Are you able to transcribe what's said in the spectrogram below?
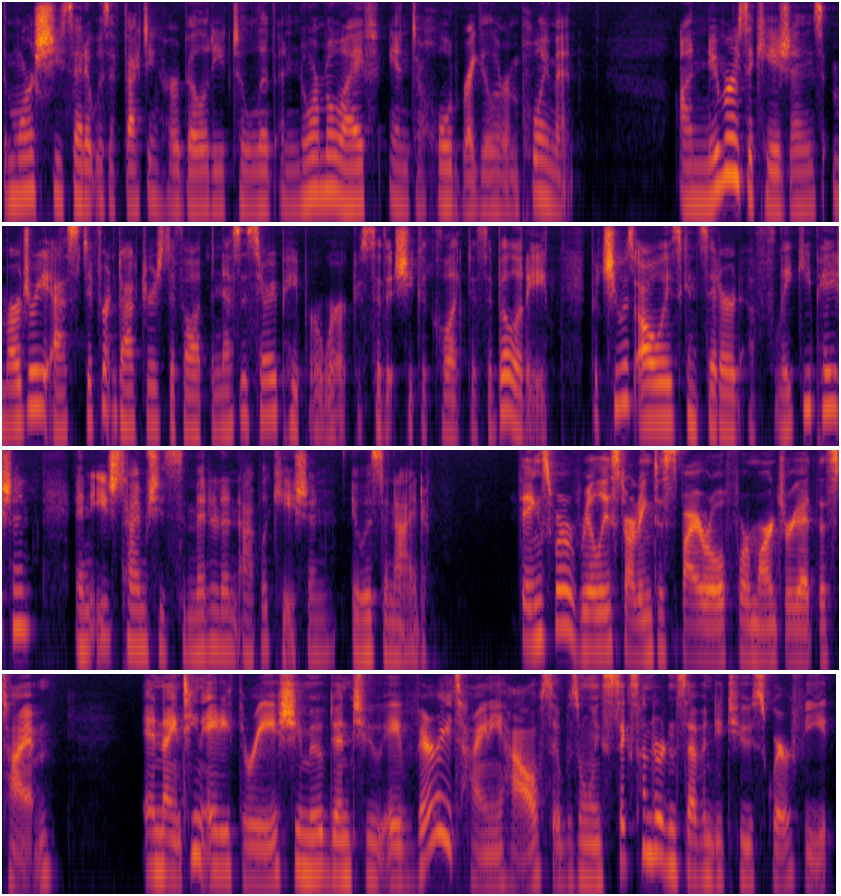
the more she said it was affecting her ability to live a normal life and to hold regular employment. On numerous occasions, Marjorie asked different doctors to fill out the necessary paperwork so that she could collect disability, but she was always considered a flaky patient, and each time she submitted an application, it was denied. Things were really starting to spiral for Marjorie at this time. In 1983, she moved into a very tiny house. It was only 672 square feet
